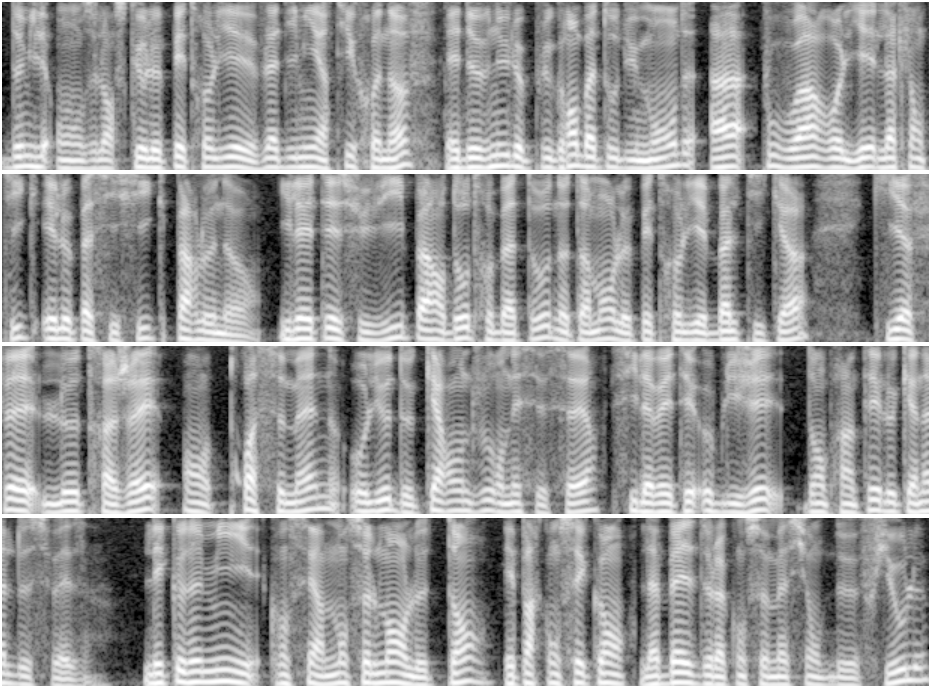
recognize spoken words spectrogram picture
2011 lorsque le pétrolier Vladimir Tikhonov est devenu le plus grand bateau du monde à pouvoir relier l'Atlantique et le Pacifique par le nord. Il a été suivi par d'autres bateaux, notamment le pétrolier Baltica, qui a fait le trajet en trois semaines au lieu de 40 jours nécessaires s'il avait été obligé d'emprunter le canal de Suez. L'économie concerne non seulement le temps et par conséquent la baisse de la consommation de fuel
